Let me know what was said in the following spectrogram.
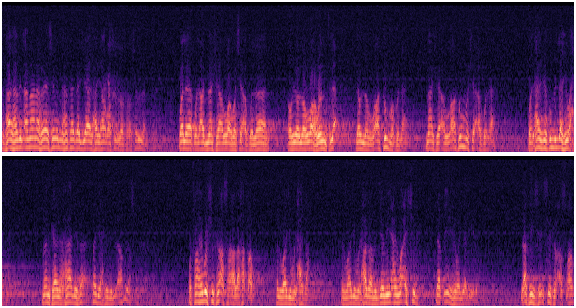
من حلف بالأمانة فيسأل أن هكذا جاء الحديث عن رسول الله صلى الله عليه وسلم. ولا يقول عبد ما شاء الله وشاء فلان أو لولا الله وأنت لا. لولا الله ثم فلان. ما شاء الله ثم شاء فلان. والحلف يكون بالله وحده. من كان حالفا فليحلف بالله ويصمت وصاحب الشرك الأصغر على خطر فالواجب الحذر. الواجب الحذر من جميع أنواع الشرك دقيقه وجليله. لكن الشرك الأصغر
